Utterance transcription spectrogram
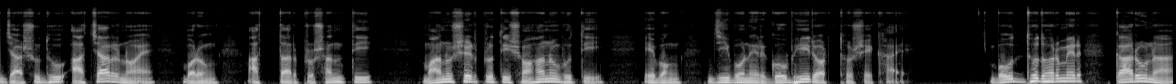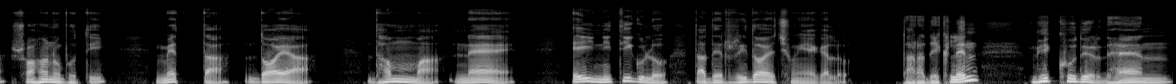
যা শুধু আচার নয়, বরং আত্মার প্রশান্তি, মানুষের প্রতি সহানুভূতি এবং জীবনের গভীর অর্থ শেখায়। বৌদ্ধ ধর্মের কারুণা, সহানুভূতি, মেত্তা, দয়া, ধম্মা, ন্যায়, এই নীতিগুলো তাদের হৃদয়ে ছুঁয়ে গেল। তারা দেখলেন ভিক্ষুদের ধ্যান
